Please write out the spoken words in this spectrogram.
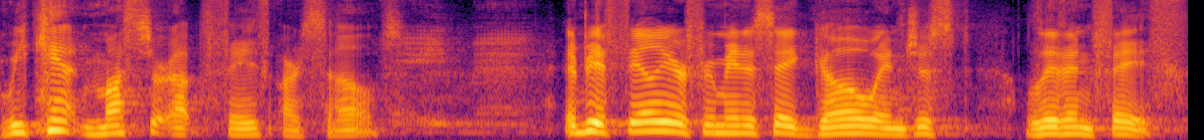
We can't muster up faith ourselves. It'd be a failure for me to say, go and just live in faith.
